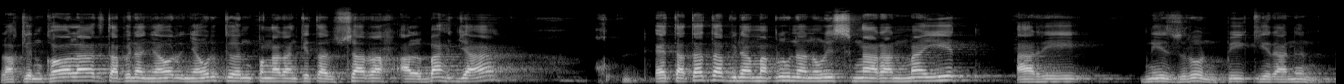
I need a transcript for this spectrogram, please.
lakin kola tetapi na nyaur nyaurkan pengarang kitab syarah al-bahja eta tetap bina makruh nulis ngaran mayit ari nizrun pikiranen.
